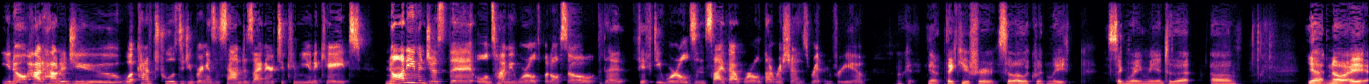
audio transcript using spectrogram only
you know how, how did you what kind of tools did you bring as a sound designer to communicate not even just the old timey world but also the 50 worlds inside that world that risha has written for you? Okay. Yeah thank you for so eloquently segueing me into that. Um, yeah, no, I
